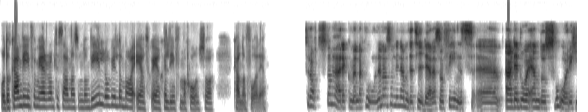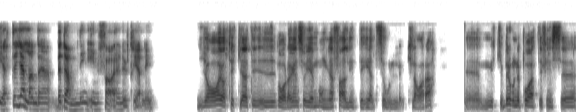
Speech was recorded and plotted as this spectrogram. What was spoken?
Och då kan vi informera dem tillsammans om de vill och vill de ha enskild information så kan de få det. Trots de här rekommendationerna som ni nämnde tidigare som finns, eh, är det då ändå svårigheter gällande bedömning inför en utredning? Ja, jag tycker att i vardagen så är många fall inte helt solklara. Eh, mycket beroende på att det finns eh,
